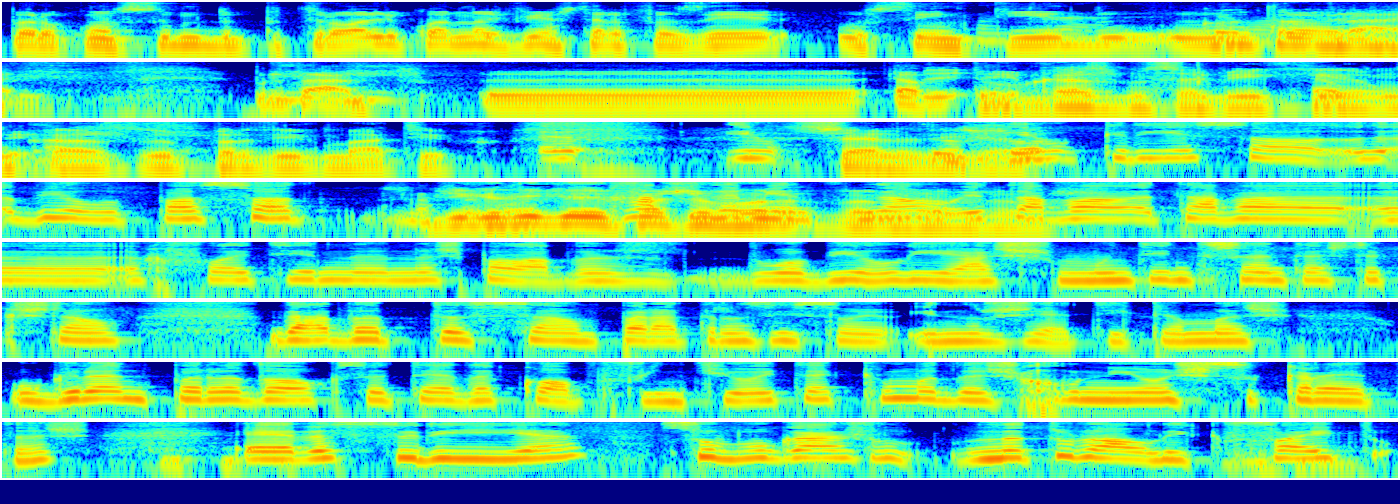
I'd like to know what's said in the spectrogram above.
para o consumo de petróleo quando nós devemos estar a fazer o sentido contrário. contrário. Portanto, é o que temos. O caso de Moçambique é, é um caso paradigmático. Eu, eu, eu, queria só, Abel, posso só. Diga, diga, faz favor. Vamos, não, vamos, eu estava uh, a refletir nas palavras do Abel e acho muito interessante esta questão da adaptação para a transição energética, mas o grande paradoxo até da COP28 é que uma das reuniões secretas era, seria sobre o gás natural liquefeito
